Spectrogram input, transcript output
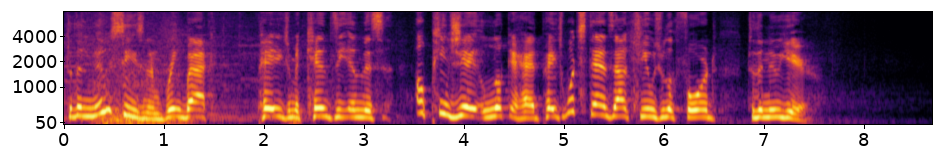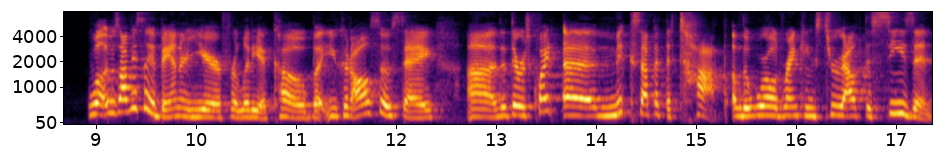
to the new season and bring back Paige Mackenzie in this LPGA look ahead. Paige, what stands out to you as we look forward to the new year? Well, it was obviously a banner year for Lydia Ko, but you could also say uh, that there was quite a mix up at the top of the world rankings throughout the season.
